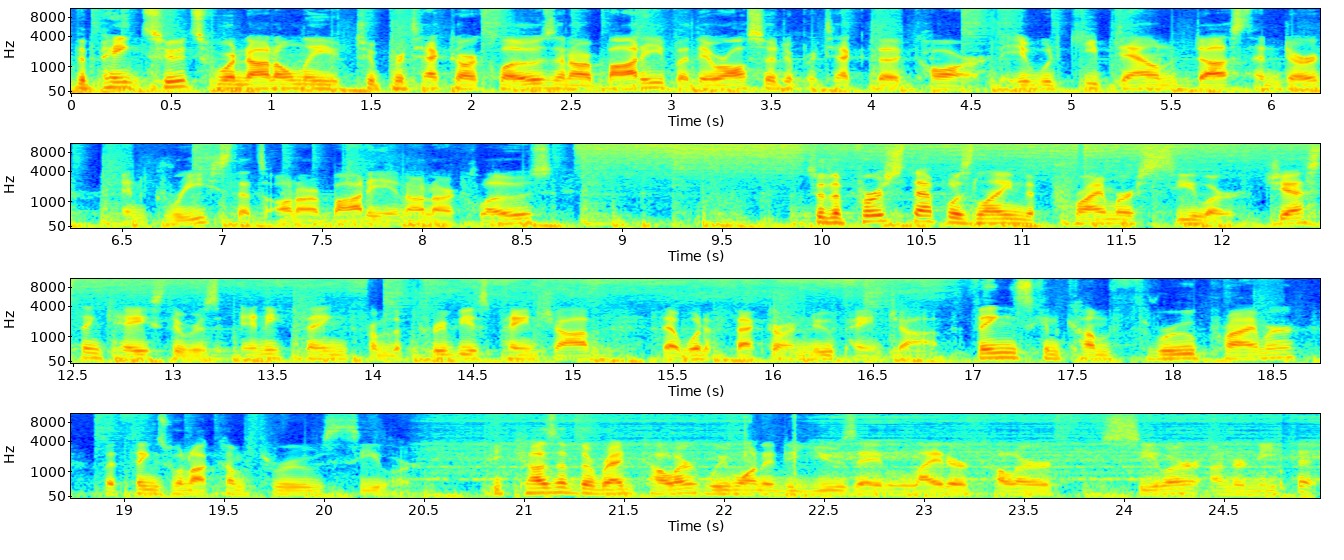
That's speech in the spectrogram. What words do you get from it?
The paint suits were not only to protect our clothes and our body, but they were also to protect the car. It would keep down dust and dirt and grease that's on our body and on our clothes. So the first step was laying the primer sealer, just in case there was anything from the previous paint job that would affect our new paint job. Things can come through primer, but things will not come through sealer. Because of the red color, we wanted to use a lighter color sealer underneath it,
